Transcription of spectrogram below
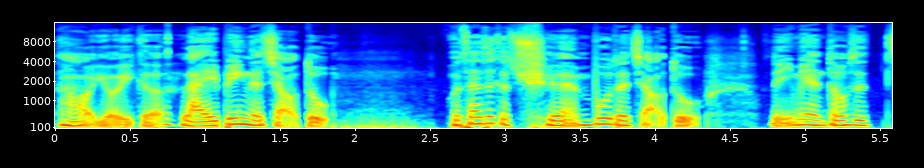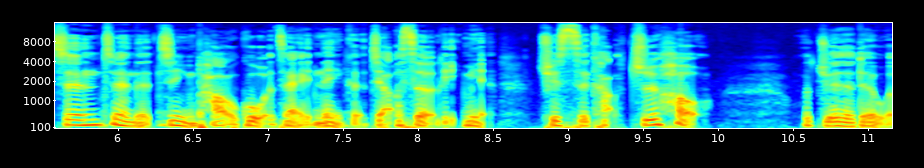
然后有一个来宾的角度，我在这个全部的角度里面都是真正的浸泡过在那个角色里面去思考。之后，我觉得对我。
